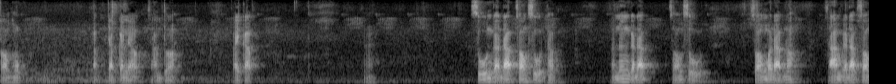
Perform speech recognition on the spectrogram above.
สองหกครับจับกันแล้วสามตัว ไปกับศูนย์กับดับสองสูตรครับหนึ่งกับดับสองสูตรสองมาดับเนาะ สามกับดับสอง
